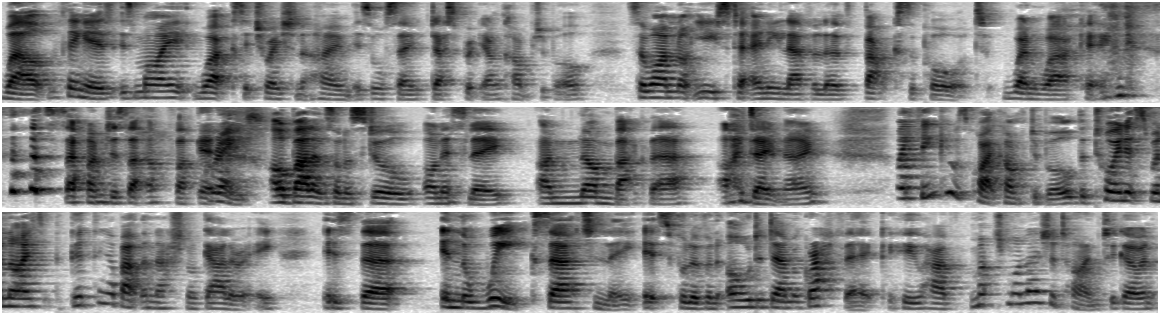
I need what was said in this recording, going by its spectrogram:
Well, the thing is, is my work situation at home is also desperately uncomfortable. So I'm not used to any level of back support when working. so I'm just like, oh fuck it. Great. I'll balance on a stool. Honestly, I'm numb back there. I don't know. I think it was quite comfortable. The toilets were nice. The good thing about the National Gallery is that in the week, certainly, it's full of an older demographic who have much more leisure time to go and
